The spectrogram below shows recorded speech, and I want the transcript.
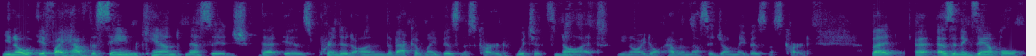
you know, if I have the same canned message that is printed on the back of my business card, which it's not, you know, I don't have a message on my business card. But uh, as an example,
